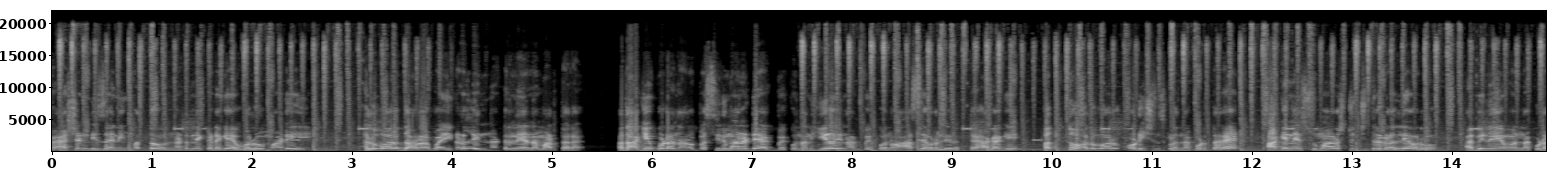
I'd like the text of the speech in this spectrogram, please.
ಫ್ಯಾಷನ್ ಡಿಸೈನಿಂಗ್ ಮತ್ತು ನಟನೆ ಕಡೆಗೆ ಒಲವು ಮಾಡಿ ಹಲವಾರು ಧಾರಾವಾಹಿಗಳಲ್ಲಿ ನಟನೆಯನ್ನ ಮಾಡ್ತಾರೆ. ಅದಾಗಿಯೂ ಕೂಡ ನಾನೊಬ್ಬ ಸಿನಿಮಾ ನಟಿ ಆಗಬೇಕು, ನಾನು ಹೀರೋಯಿನ್ ಆಗಬೇಕು ಅನ್ನೋ ಆಸೆ ಅವರಲ್ಲಿ ಇರುತ್ತೆ ಹಾಗಾಗಿ ಹತ್ತು ಹಲವಾರು ಆಡಿಷನ್ಸ್ ಗಳನ್ನ ಕೊಡ್ತಾರೆ. ಹಾಗೆಯೇ ಸುಮಾರಷ್ಟು ಚಿತ್ರಗಳಲ್ಲಿ ಅವರು ಅಭಿನಯವನ್ನ ಕೂಡ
